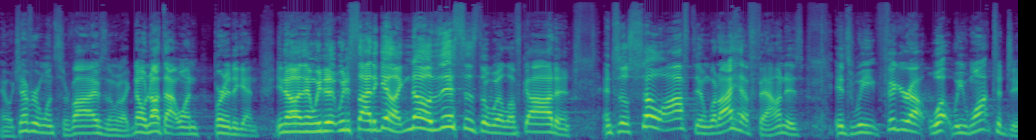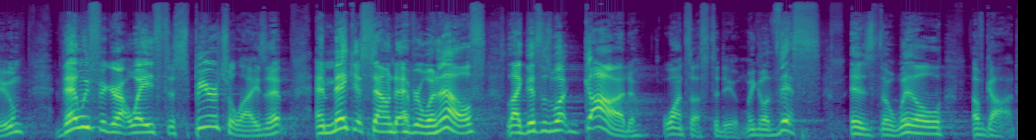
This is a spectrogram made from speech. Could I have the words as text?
and whichever one survives, and we're like, no, not that one, burn it again. You know, and then we, we decide again, like, no, this is the will of God. And, and so, so often, what I have found is, is we figure out what we want to do, then we figure out ways to spiritualize it and make it sound to everyone else like this is what God wants us to do. We go, this is the will of God.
